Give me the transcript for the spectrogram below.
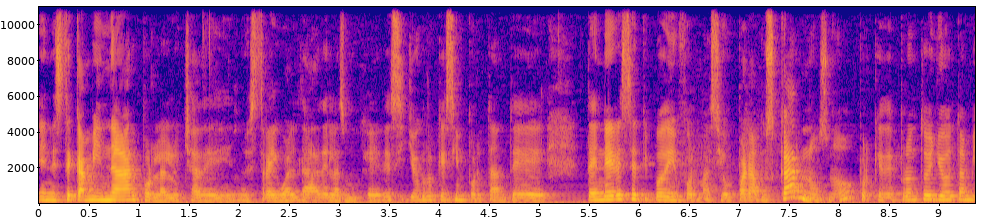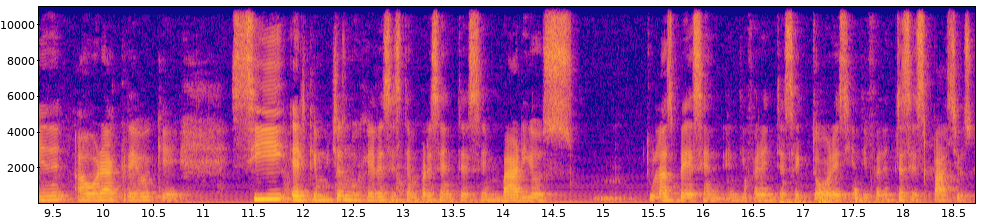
en este caminar por la lucha de nuestra igualdad de las mujeres. Y yo creo que es importante tener este tipo de información para buscarnos, ¿no? Porque de pronto yo también ahora creo que sí el que muchas mujeres estén presentes en varios, tú las ves en, diferentes sectores y en diferentes espacios,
